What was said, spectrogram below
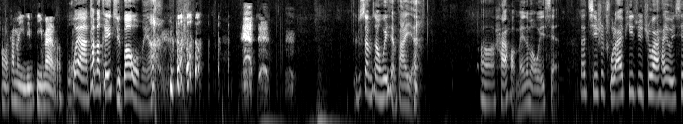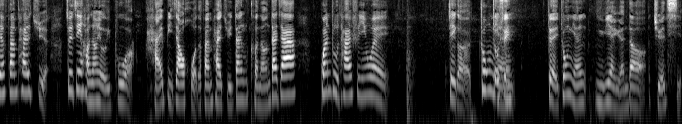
哦，他们已经闭麦了。不会啊，他们可以举报我们呀。这算不算危险发言？嗯，还好没那么危险。那其实除了 IP 剧之外，还有一些翻拍剧。最近好像有一部还比较火的翻拍剧，但可能大家关注它是因为这个中年对中年女演员的崛起，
